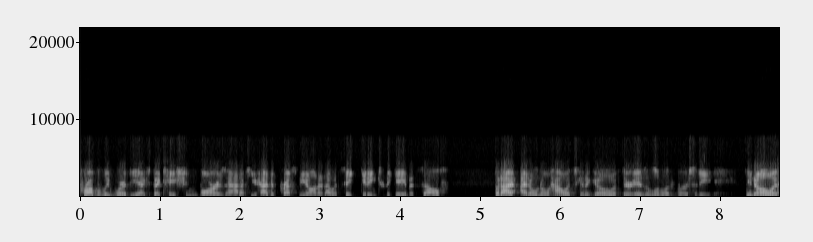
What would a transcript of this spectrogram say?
probably where the expectation bar is at. If you had to press me on it, I would say getting to the game itself. But I, I don't know how it's going to go if there is a little adversity. You know, if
